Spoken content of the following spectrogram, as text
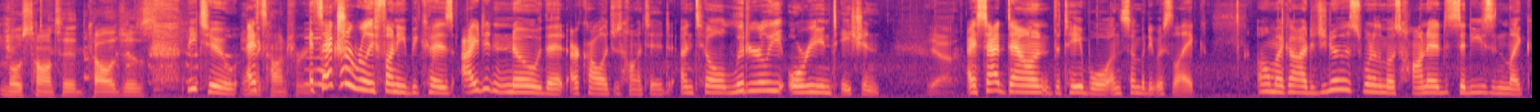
most haunted colleges Me too. in it's, the country. it's actually really funny because I didn't know that our college is haunted until literally orientation. yeah. I sat down at the table and somebody was like, "Oh my god, did you know this is one of the most haunted cities in like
